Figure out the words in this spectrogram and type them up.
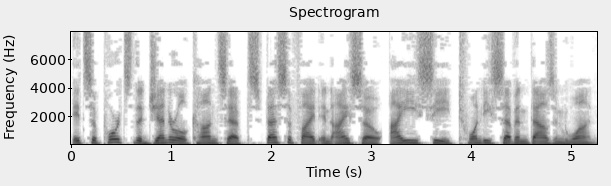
It supports the general concept specified in ISO IEC 27001.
